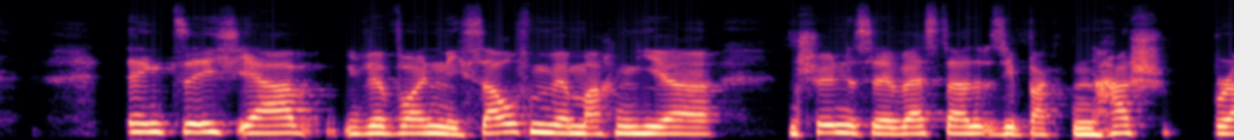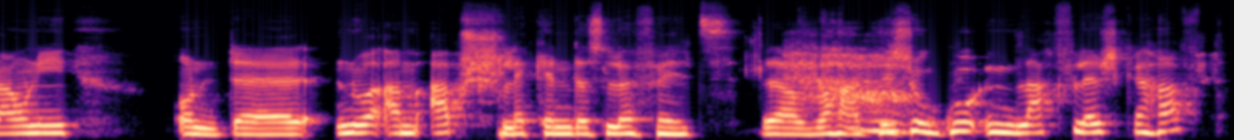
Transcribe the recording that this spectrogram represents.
denkt sich, ja, wir wollen nicht saufen, wir machen hier ein schönes Silvester. Sie backt einen Hash-Brownie und äh, nur am Abschlecken des Löffels, da war, hat sie schon guten Lachflash gehabt.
